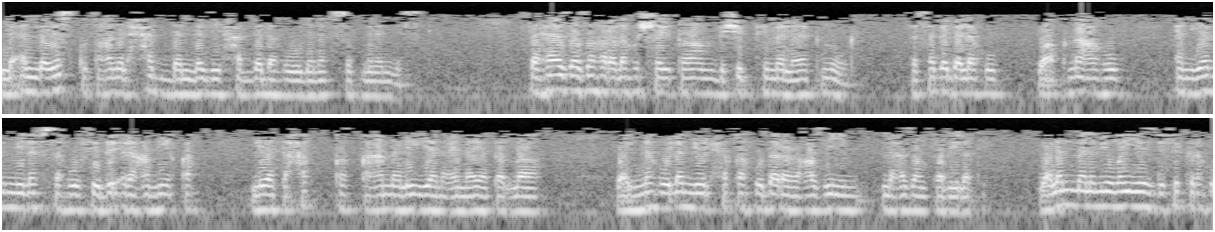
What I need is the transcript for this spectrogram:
لئلا يسقط عن الحد الذي حدده لنفسه من المسك. فهذا ظهر له الشيطان بشبه ملاك نور فسجد له وأقنعه أن يرمي نفسه في بئر عميقة ليتحقق عمليا عناية الله وإنه لم يلحقه ضرر عظيم لعظم فضيلته. ولما لم يميز بفكره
